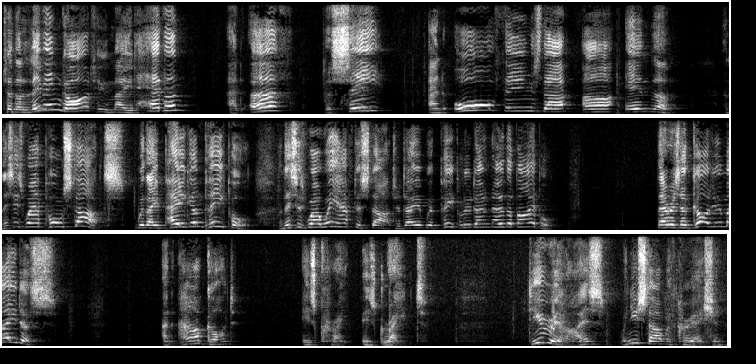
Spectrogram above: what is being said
to the living God who made heaven and earth, the sea, and all things that are in them. And this is where Paul starts with a pagan people. And this is where we have to start today with people who don't know the Bible. There is a God who made us. And our God is great. Is great. Do you realize when you start with creation,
